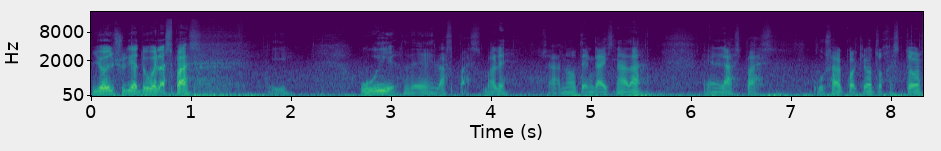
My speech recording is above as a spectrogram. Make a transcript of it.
yo en su día tuve las PAS y huir de las PAS vale o sea no tengáis nada en las PAS usar cualquier otro gestor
